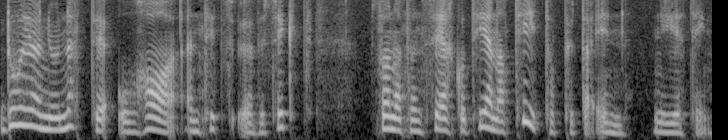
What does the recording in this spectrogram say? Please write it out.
da er en jo nødt til å ha en tidsoversikt, sånn at en ser når en har tid til å putte inn nye ting.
